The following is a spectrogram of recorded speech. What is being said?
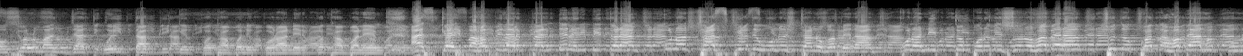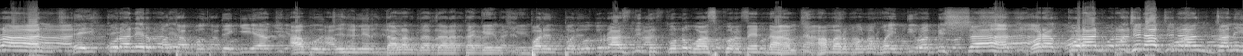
মুসলমান জাতি ওই তাবলীগের কথা বলে, কোরআনের কথা বলে। আজকে এই মাহফিলের প্যান্ডেলের ভিতরে কোনো সাংস্কৃতিক অনুষ্ঠান হবে না, কোনো নৃত্য পরিবেশন হবে না শুধু কথা হবে আল কোরআন। এই কোরআনের কথা বলতে গিয়ে আবু জেহেলের দালালরা যারা থাকে, বলেন তো, হুজুর, রাজনীতির কোনো ওয়াজ করবেন না। আমার মনে হয় দৃঢ় বিশ্বাস, ওরা কোরআন বুঝে না, কোরআন জানি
